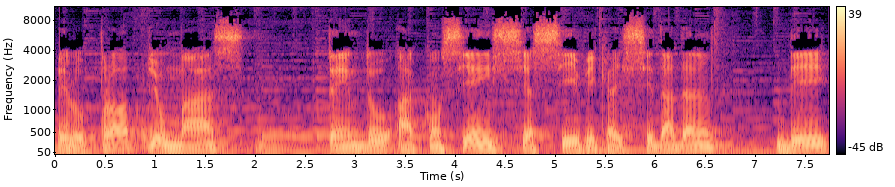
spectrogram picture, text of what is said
pelo próprio, mas tendo a consciência cívica e cidadã de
